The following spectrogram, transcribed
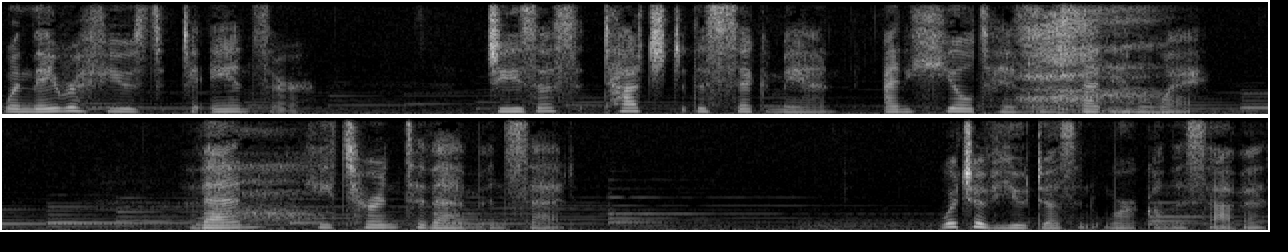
When they refused to answer, Jesus touched the sick man and healed him and sent him away. Then he turned to them and said, Which of you doesn't work on the Sabbath?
